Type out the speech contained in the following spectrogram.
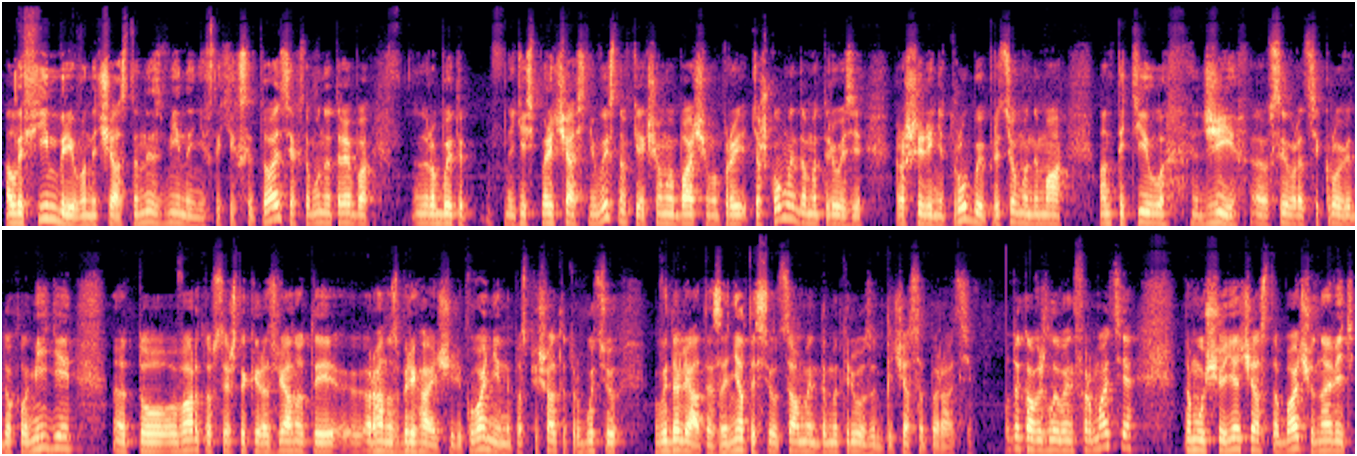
Але фімбрі вони часто не змінені в таких ситуаціях, тому не треба робити якісь перечасні висновки. Якщо ми бачимо при тяжкому ендометріозі розширені труби, і при цьому нема антитіл G в сиворотці крові до хламідії, е, то варто все ж таки розглянути органозберігаючі лікування і не поспішати трубу видаляти, зайнятися от саме ендометріозом під час операції. Така важлива інформація, тому що я часто бачу навіть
